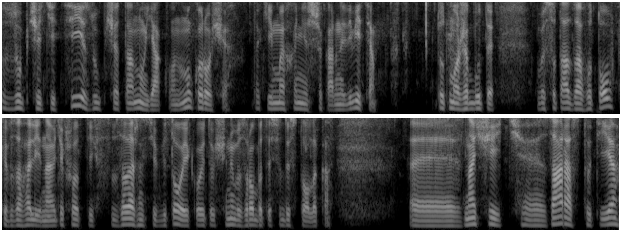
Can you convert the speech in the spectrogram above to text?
зубчаті ці, зубчата, ну як воно, ну коротше, такий механізм шикарний. Дивіться, тут може бути висота заготовки взагалі, навіть якщо в залежності від того, якої товщини ви зробите сюди столика. Е, значить, е, зараз тут є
